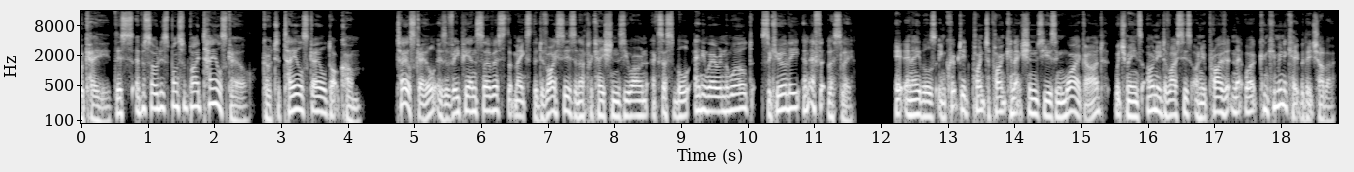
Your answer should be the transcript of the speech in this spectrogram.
Okay, this episode is sponsored by Tailscale. Go to tailscale.com. Tailscale is a VPN service that makes the devices and applications you own accessible anywhere in the world, securely and effortlessly. It enables encrypted point to point connections using WireGuard, which means only devices on your private network can communicate with each other.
